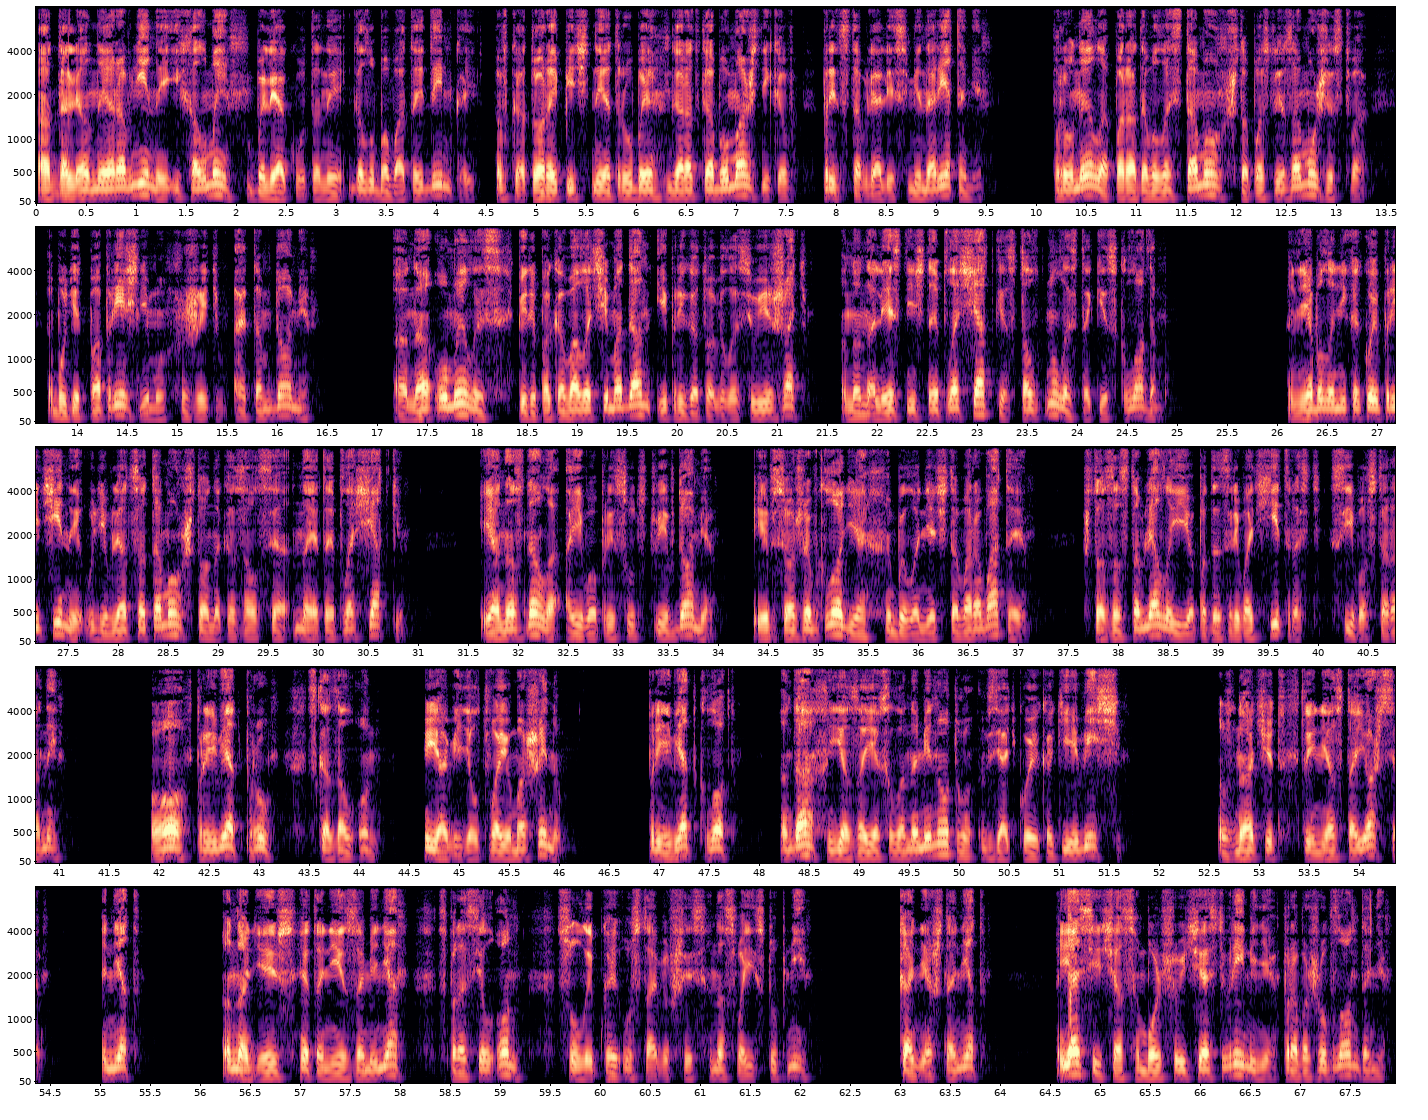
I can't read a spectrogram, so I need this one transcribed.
Отдаленные равнины и холмы были окутаны голубоватой дымкой, в которой печные трубы городка бумажников представлялись минаретами. Прунелла порадовалась тому, что после замужества будет по-прежнему жить в этом доме. Она умылась, перепаковала чемодан и приготовилась уезжать, но на лестничной площадке столкнулась таки с Клодом. Не было никакой причины удивляться тому, что он оказался на этой площадке, и она знала о его присутствии в доме, и все же в Клоде было нечто вороватое — что заставляло ее подозревать хитрость с его стороны. «О, привет, Пру», — сказал он. «Я видел твою машину». «Привет, Клод». «Да, я заехала на минуту взять кое-какие вещи». «Значит, ты не остаешься?» «Нет». «Надеюсь, это не из-за меня?» — спросил он, с улыбкой уставившись на свои ступни. «Конечно, нет. Я сейчас большую часть времени провожу в Лондоне».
